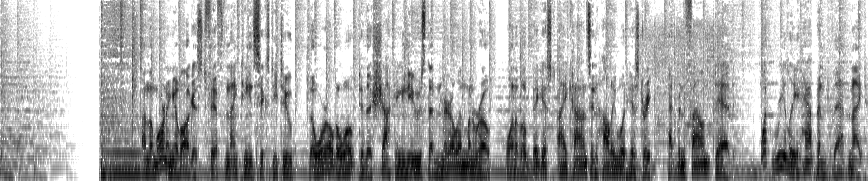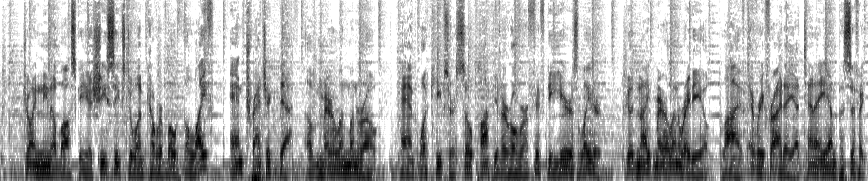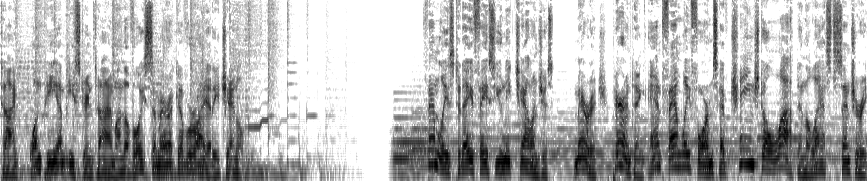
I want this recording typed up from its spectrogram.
On the morning of August 5, 1962, the world awoke to the shocking news that Marilyn Monroe, one of the biggest icons in Hollywood history, had been found dead. What really happened that night? Join Nina Bosky as she seeks to uncover both the life and tragic death of Marilyn Monroe and what keeps her so popular over 50 years later. Good Night Marilyn Radio, live every Friday at 10 a.m. Pacific Time, 1 p.m. Eastern Time on the Voice America Variety Channel. Families today face unique challenges. Marriage, parenting, and family forms have changed a lot in the last century.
